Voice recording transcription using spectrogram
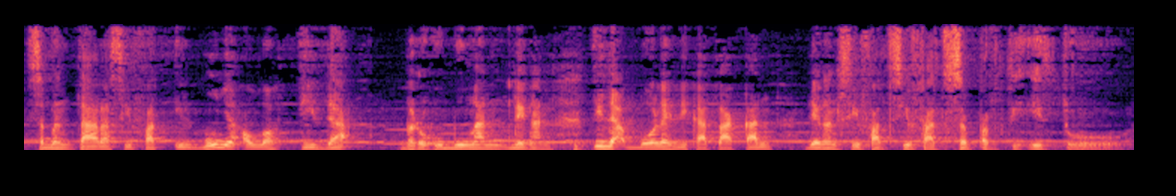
Sementara sifat ilmunya Allah tidak berhubungan dengan tidak boleh dikatakan dengan sifat-sifat seperti itu.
